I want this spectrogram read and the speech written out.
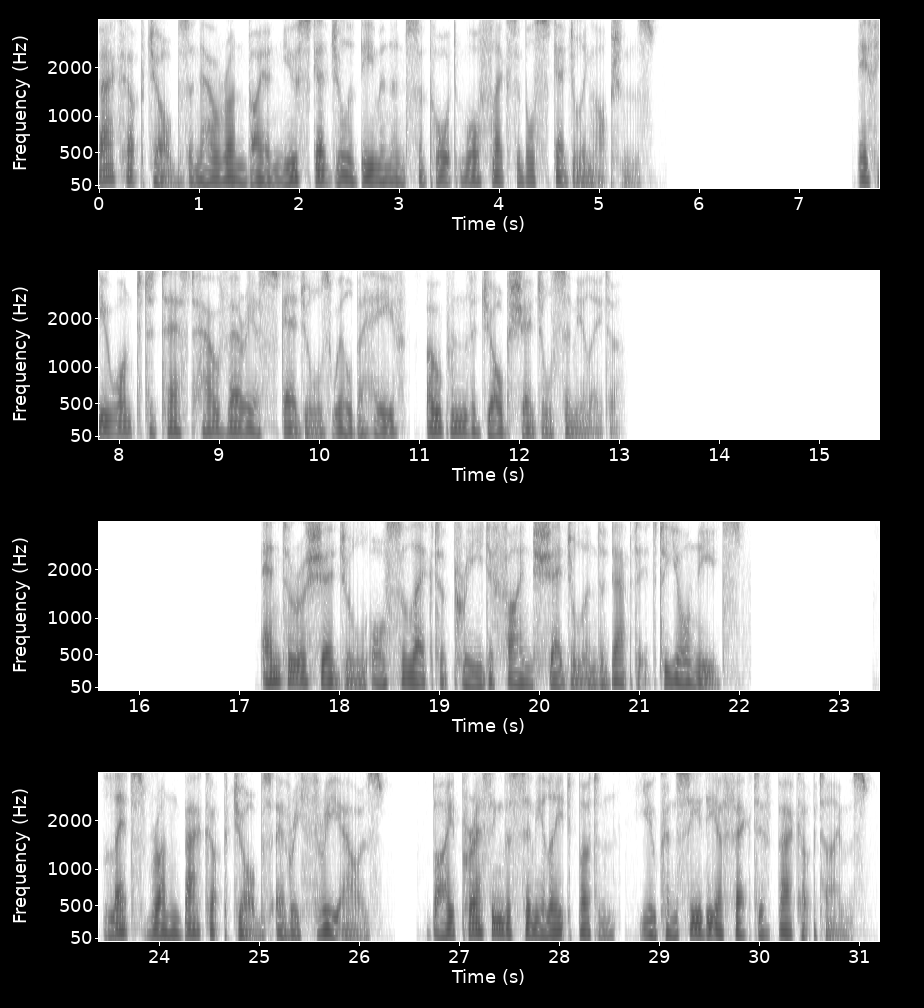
Backup jobs are now run by a new scheduler daemon and support more flexible scheduling options. If you want to test how various schedules will behave, open the Job Schedule Simulator. Enter a schedule or select a predefined schedule and adapt it to your needs. Let's run backup jobs every 3 hours. By pressing the Simulate button, you can see the effective backup times.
